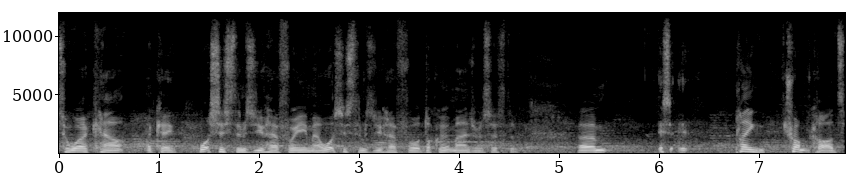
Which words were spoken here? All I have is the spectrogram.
to work out, okay, what systems do you have for email, what systems do you have for document management system. Um, it's, it, playing trump cards,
